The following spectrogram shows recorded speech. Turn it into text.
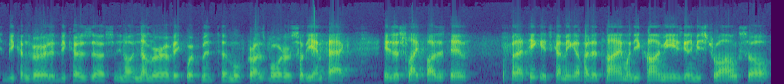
to be converted because uh, a number of equipment uh, moved cross-border. So the impact is a slight positive, but I think it's coming up at a time when the economy is going to be strong. So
